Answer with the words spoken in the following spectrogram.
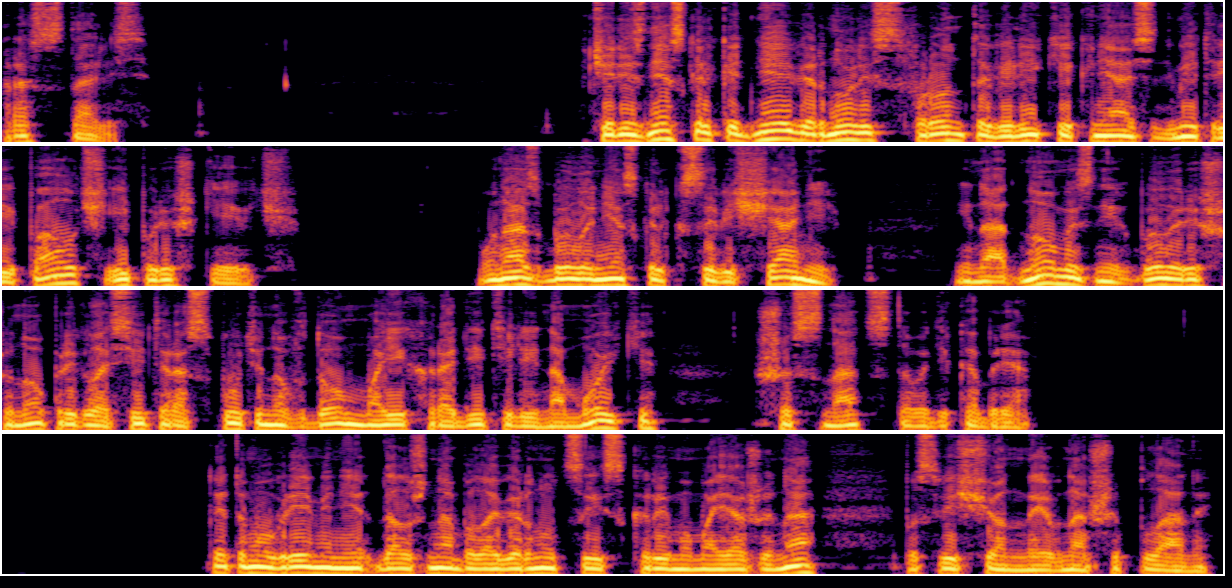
расстались. Через несколько дней вернулись с фронта великий князь Дмитрий Павлович и Пуришкевич. У нас было несколько совещаний, и на одном из них было решено пригласить Распутина в дом моих родителей на Мойке 16 декабря. К этому времени должна была вернуться из Крыма моя жена, посвященная в наши планы,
